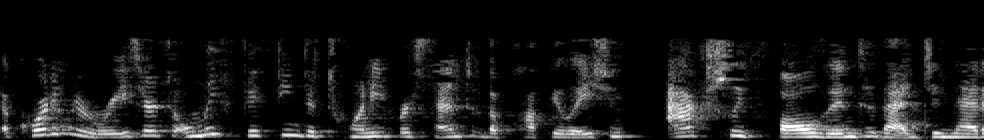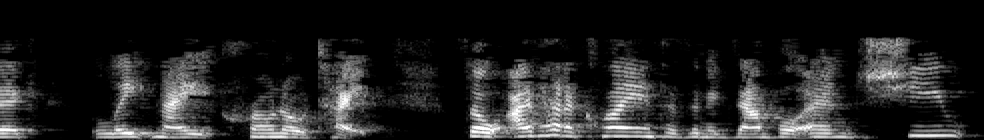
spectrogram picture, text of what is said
according to research, only 15 to 20% of the population actually falls into that genetic late night chronotype. So I've had a client as an example and she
